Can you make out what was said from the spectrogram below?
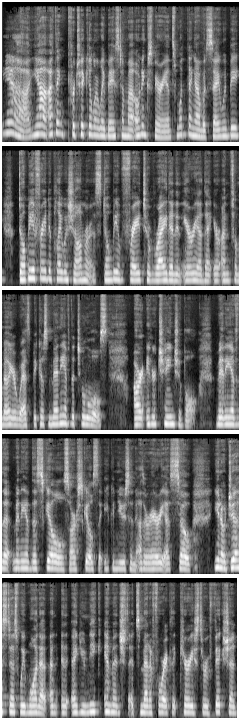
Yeah, yeah. I think, particularly based on my own experience, one thing I would say would be don't be afraid to play with genres. Don't be afraid to write in an area that you're unfamiliar with because many of the tools are interchangeable. Many of the many of the skills are skills that you can use in other areas. So, you know, just as we want a, a, a unique image that's metaphoric that carries through fiction,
